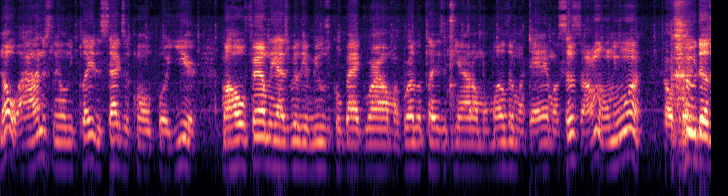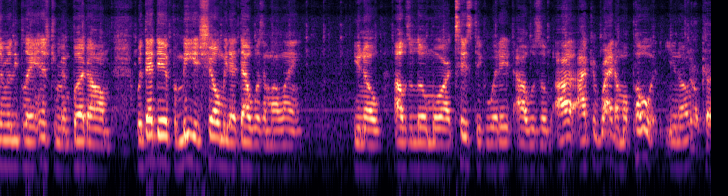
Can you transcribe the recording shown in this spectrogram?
No, I honestly only played the saxophone for a year. My whole family has really a musical background. My brother plays the piano. My mother, my dad, my sister. I'm the only one who doesn't really play an instrument. But um, what that did for me, it showed me that that wasn't my lane. You know, I was a little more artistic with it. I was a, I, I could write. I'm a poet. You know, okay.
